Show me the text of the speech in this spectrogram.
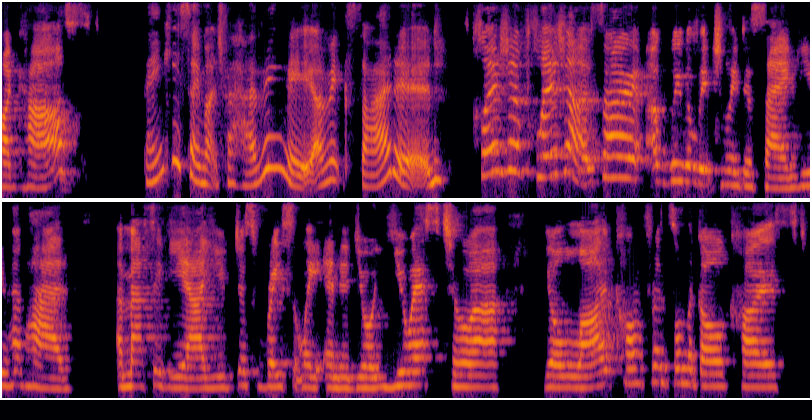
podcast. Thank you so much for having me. I'm excited. Pleasure, pleasure. So, uh, we were literally just saying you have had a massive year. You've just recently ended your US tour, your live conference on the Gold Coast,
